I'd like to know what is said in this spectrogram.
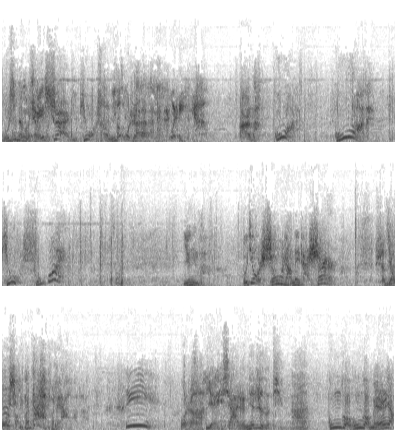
不是那么回事儿，你听我说，你？来来来来来，对呀，二子过来，过来，听我说呀。英子，不就是生活上那点事儿吗？什么有什么大不了的？嘿，我说眼下人家日子挺难，工作工作没人要，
